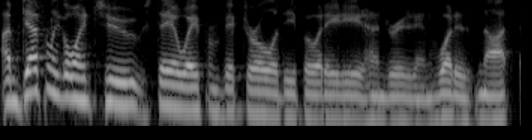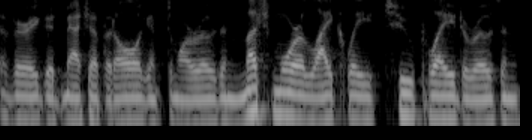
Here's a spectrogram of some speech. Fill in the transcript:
I'm definitely going to stay away from Victor Oladipo at 8,800 and what is not a very good matchup at all against DeMar DeRozan. Much more likely to play DeRozan.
